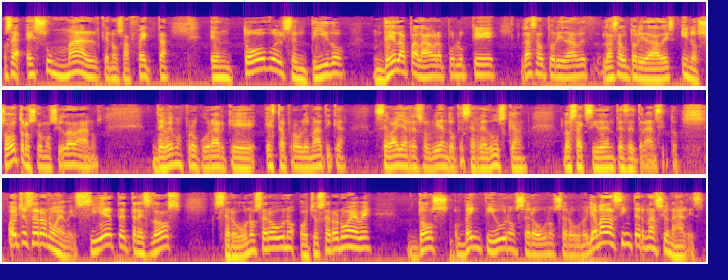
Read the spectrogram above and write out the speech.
o sea es un mal que nos afecta en todo el sentido de la palabra por lo que las autoridades las autoridades y nosotros como ciudadanos debemos procurar que esta problemática se vaya resolviendo, que se reduzcan los accidentes de tránsito. 809-732-0101, 809-221-0101. Llamadas internacionales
